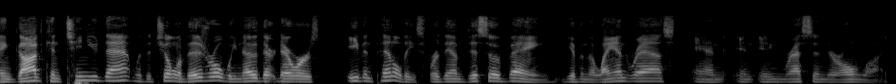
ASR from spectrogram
and God continued that with the children of Israel. We know that there was even penalties for them disobeying, given the land rest and in, in rest in their own life.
